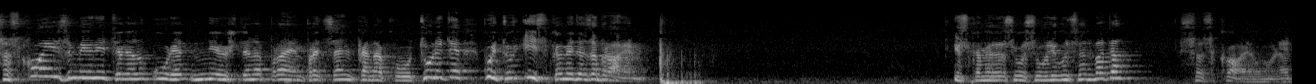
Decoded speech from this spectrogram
с кой измерителен уред ние ще направим преценка на културите, които искаме да забравим? Искаме да се освободим от съдбата? С кой уред?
